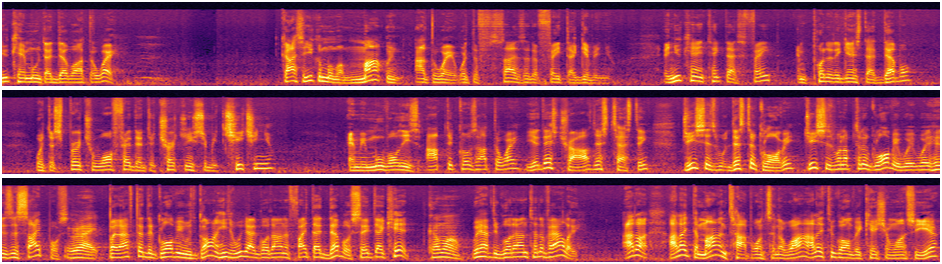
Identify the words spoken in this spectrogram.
you can't move that devil out the way. God said you can move a mountain out the way with the size of the faith I've given you. And you can't take that faith and put it against that devil with the spiritual warfare that the church needs to be teaching you and remove all these obstacles out the way. Yeah, there's trials, there's testing. Jesus, this the glory. Jesus went up to the glory with, with his disciples. Right. But after the glory was gone, he said, we got to go down and fight that devil, save that kid. Come on. We have to go down to the valley. I don't. I like the mountaintop once in a while. I like to go on vacation once a year,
